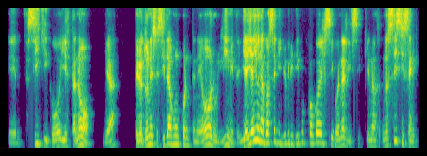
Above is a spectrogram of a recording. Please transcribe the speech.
eh, psíquico y esta no, ¿ya? Pero tú necesitas un contenedor, un límite. Y ahí hay una cosa que yo critico un poco del psicoanálisis, que no, no sé si se...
